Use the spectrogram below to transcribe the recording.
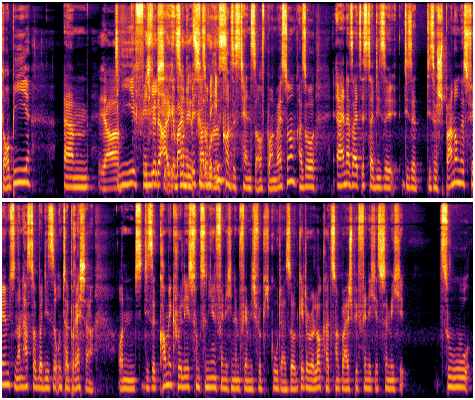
Dobby, ähm, ja, die find ich finde allgemein so ein bisschen so eine Inkonsistenz aufbauen, weißt du? Also einerseits ist da diese, diese, diese Spannung des Films und dann hast du aber diese Unterbrecher. Und diese Comic Release funktionieren, finde ich, in dem Film nicht wirklich gut. Also Gatorade Lockhart zum Beispiel, finde ich, ist für mich zu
